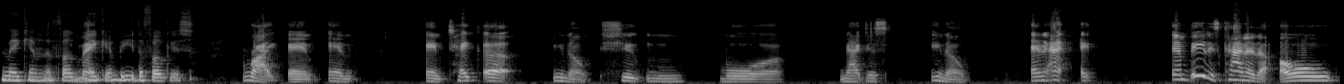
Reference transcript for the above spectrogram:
make him the focus, make, make him be the focus. Right, and and and take up you know shooting more, not just you know, and I, I Embiid is kind of the old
